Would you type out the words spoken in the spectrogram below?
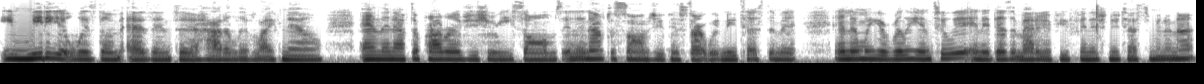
immediate wisdom as into how to live life now. And then after Proverbs, you should read Psalms. And then after Psalms, you can start with New Testament. And then when you're really into it, and it doesn't matter if you finish New Testament or not,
